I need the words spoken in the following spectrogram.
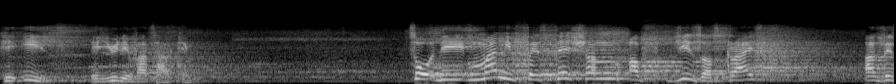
he is a universal king. So the manifestation of Jesus Christ as the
